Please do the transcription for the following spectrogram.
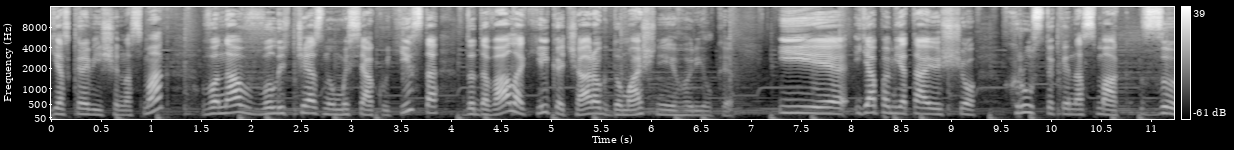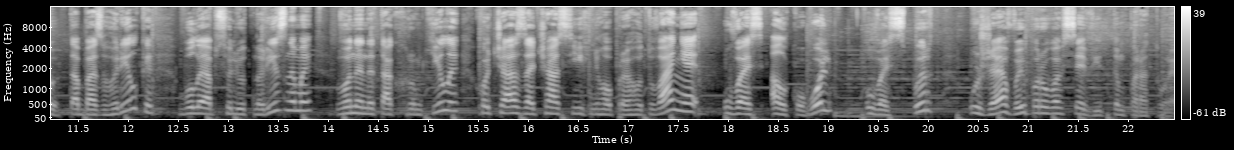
яскравіші на смак, вона в величезну мисяку тіста додавала кілька чарок домашньої горілки. І я пам'ятаю, що хрустики на смак з та без горілки були абсолютно різними. Вони не так хрумтіли, хоча за час їхнього приготування увесь алкоголь, увесь спирт уже випарувався від температури.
